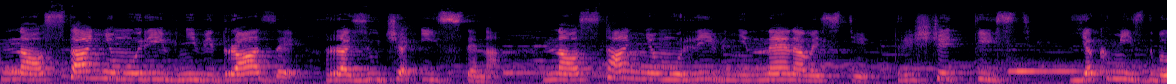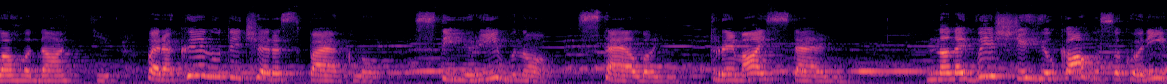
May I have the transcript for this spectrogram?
На останньому рівні відрази разюча істина. На останньому рівні ненависті тріщить кість, як міст благодатті, перекинути через пекло. Стій рівно стелою, тримай стелю. На найвищих гілках осокорів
